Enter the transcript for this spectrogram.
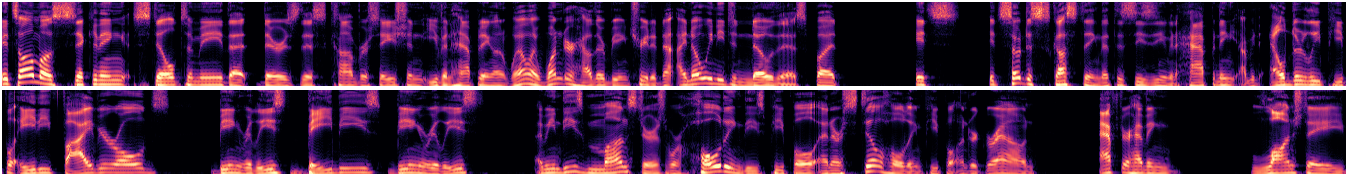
it's almost sickening still to me that there's this conversation even happening on well i wonder how they're being treated now i know we need to know this but it's it's so disgusting that this is even happening i mean elderly people 85 year olds being released babies being released i mean these monsters were holding these people and are still holding people underground after having launched a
